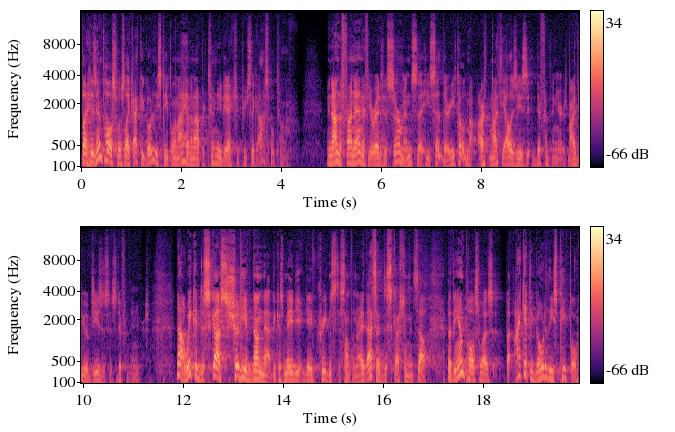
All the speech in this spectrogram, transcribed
But his impulse was like, I could go to these people and I have an opportunity to actually preach the gospel to them. And on the front end, if you read his sermons that he said there, he told them, My theology is different than yours. My view of Jesus is different than yours. Now, we could discuss should he have done that because maybe it gave credence to something, right? That's a discussion itself. But the impulse was, but I get to go to these people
